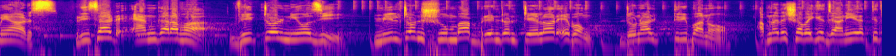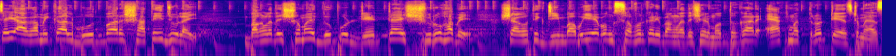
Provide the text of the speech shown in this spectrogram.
Myers, Richard Ngarava, Victor Nyauchi, Milton Shumba, Brendan Taylor এবং ডোনাল্ড ত্রিপানো। আপনাদের সবাইকে জানিয়ে রাখতে চাই, আগামীকাল বুধবার সাতই জুলাই বাংলাদেশ সময় দুপুর দেড়টায় শুরু হবে স্বাগতিক জিম্বাবুয়ে এবং সফরকারী বাংলাদেশের মধ্যকার একমাত্র টেস্ট ম্যাচ।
